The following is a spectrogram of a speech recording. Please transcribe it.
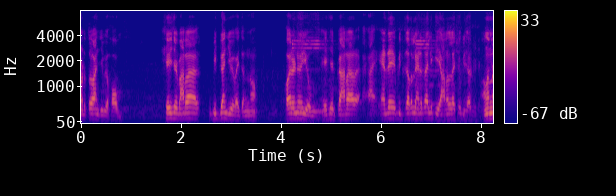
ওটা তো আইনজীবী কম। সেই হিসেবে আমরা বিজ্ঞ আইনজীবী পাইতাম না। হয়রানি হইম এই যে আরা এনে বিদ্যুৎ আদালত এনে তাইলে কি আনার সুবিধা অন্যান্য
